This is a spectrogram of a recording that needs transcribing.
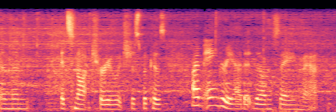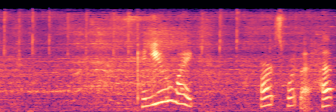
And then it's not true, it's just because I'm angry at it that I'm saying that. Can you, like, Bartz, what the heck?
